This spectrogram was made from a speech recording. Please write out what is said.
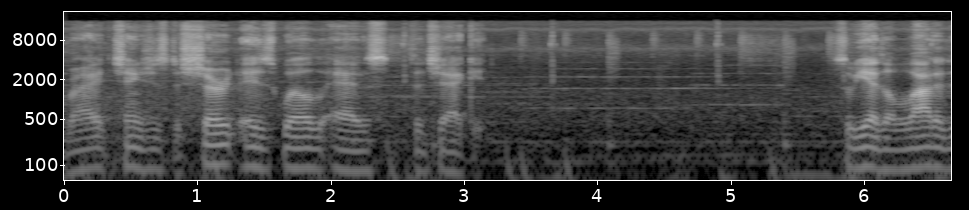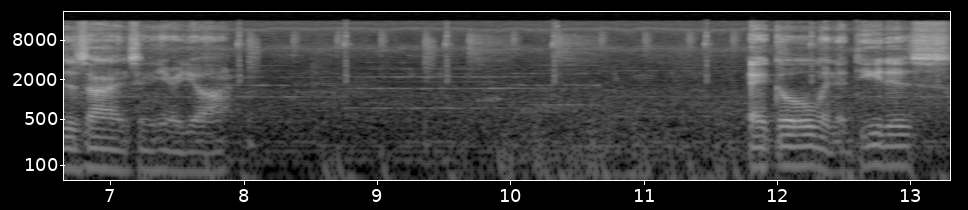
Right, changes the shirt as well as the jacket. So he has a lot of designs in here, y'all. Ecko and Adidas.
